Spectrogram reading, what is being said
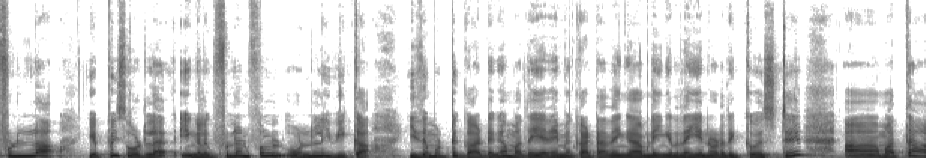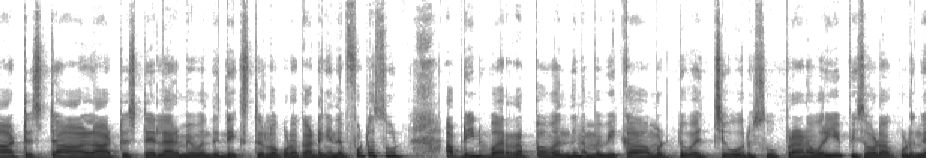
ஃபுல்லாக எபிசோடில் எங்களுக்கு ஃபுல் அண்ட் ஃபுல் ஒன்லி வீக்காக இதை மட்டும் காட்டுங்க மற்ற எதையுமே காட்டாதீங்க அப்படிங்கிறத என்னோடய ரிக்வெஸ்ட்டு மற்ற ஆர்டிஸ்ட்டு ஆல் ஆர்டிஸ்ட்டு எல்லாருமே வந்து நெக்ஸ்ட்டில் கூட காட்டுங்க. இந்த ஃபோட்டோ ஷூட் அப்படின்னு வர்றப்போ வந்து நம்ம வீக்கா மட்டும் வச்சு ஒரு சூப்பரான ஒரு எபிசோடாக கொடுங்க.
